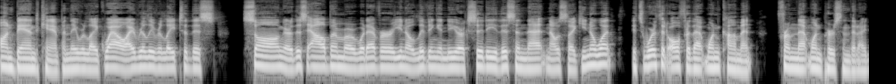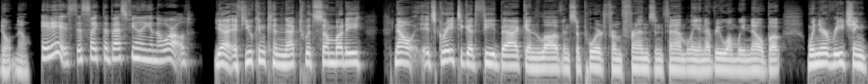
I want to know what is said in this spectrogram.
on Bandcamp, and they were like, "Wow, I really relate to this song or this album or whatever, you know, living in New York City, this and that. And I was like, you know what? It's worth it all for that one comment from that one person that I don't know. It is. It's like the best feeling in the world. Yeah, if you can connect with somebody. Now, it's great to get feedback and love and support from friends and family and everyone we know, but when you're reaching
